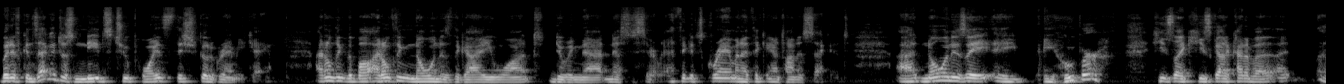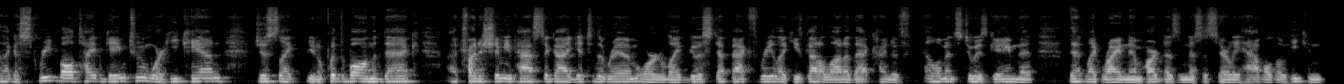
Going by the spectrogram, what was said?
But if Gonzaga just needs two points, they should go to Graham Ike. I don't think the ball. I don't think Nolan is the guy you want doing that necessarily. I think it's Graham, and I think Anton is second. Uh, Nolan is a, a a hooper. He's like he's got a kind of a, a, like a street ball type game to him where he can just like you know put the ball on the deck, uh, try to shimmy past a guy, get to the rim, or like do a step back three. Like he's got a lot of that kind of elements to his game that that like Ryan Nembhard doesn't necessarily have. Although he can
